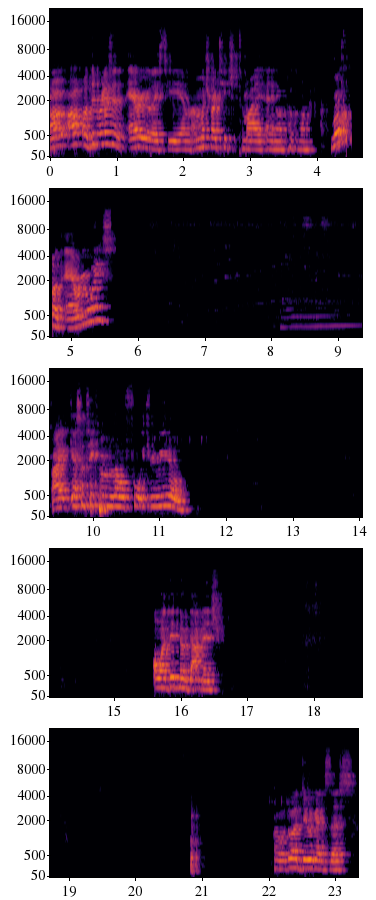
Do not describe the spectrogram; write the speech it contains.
I, I, I didn't an aerial ace. I'm gonna try to teach it to my any of Pokemon. Rock an aerial ace? I guess I'm taking him a level 43 Weedle. Oh, I did no damage. Oh, what do I do against this?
